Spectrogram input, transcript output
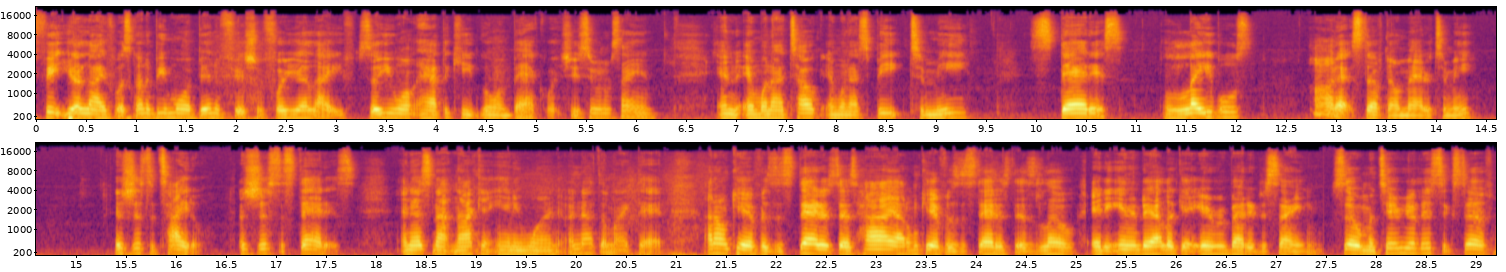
fit your life? What's gonna be more beneficial for your life? So you won't have to keep going backwards. You see what I'm saying? And and when I talk and when I speak to me, status, labels, all that stuff don't matter to me. It's just a title. It's just a status. And that's not knocking anyone or nothing like that. I don't care if it's a status that's high. I don't care if it's a status that's low. At the end of the day, I look at everybody the same. So materialistic stuff,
